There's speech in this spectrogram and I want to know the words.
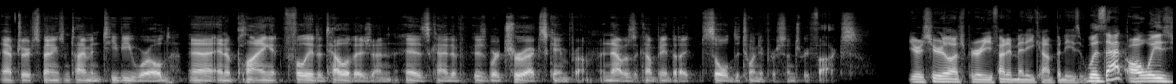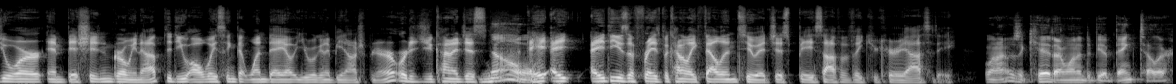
after spending some time in TV world uh, and applying it fully to television is kind of is where TrueX came from, and that was a company that I sold to 21st Century Fox you're a serial entrepreneur, you founded many companies. Was that always your ambition growing up? Did you always think that one day you were going to be an entrepreneur? Or did you kind of just, no. I, I, I hate to use a phrase, but kind of like fell into it just based off of like your curiosity? When I was a kid, I wanted to be a bank teller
